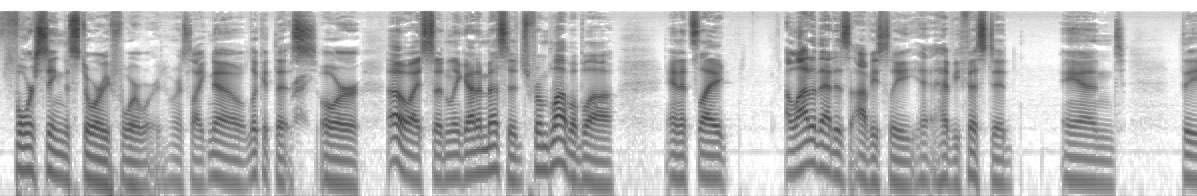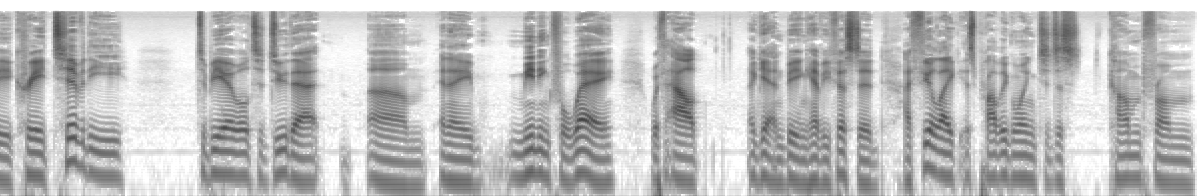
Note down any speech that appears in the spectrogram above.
forcing the story forward, where it's like, no, look at this, or oh, I suddenly got a message from blah blah blah, and it's like a lot of that is obviously heavy fisted, and the creativity to be able to do that um, in a meaningful way without again being heavy fisted i feel like is probably going to just come from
